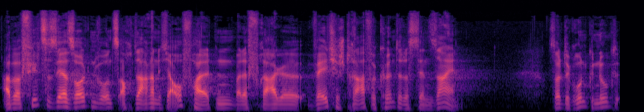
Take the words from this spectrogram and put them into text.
Aber viel zu sehr sollten wir uns auch daran nicht aufhalten, bei der Frage, welche Strafe könnte das denn sein? sollte Grund genug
